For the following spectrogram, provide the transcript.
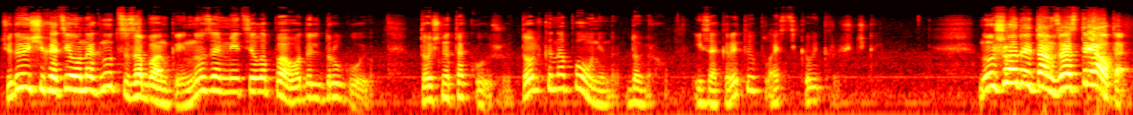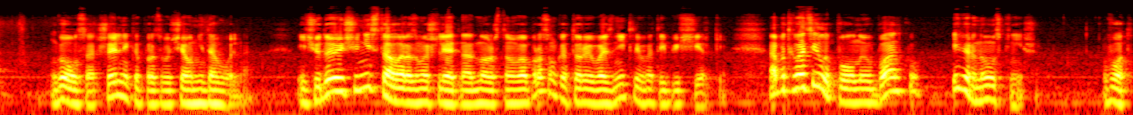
Чудовище хотело нагнуться за банкой, но заметило поодаль другую, точно такую же, только наполненную доверху и закрытую пластиковой крышечкой. «Ну что ты там застрял-то?» Голос отшельника прозвучал недовольно. И чудовище не стало размышлять над множеством вопросов, которые возникли в этой пещерке, а подхватило полную банку и вернулось к нише. «Вот,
